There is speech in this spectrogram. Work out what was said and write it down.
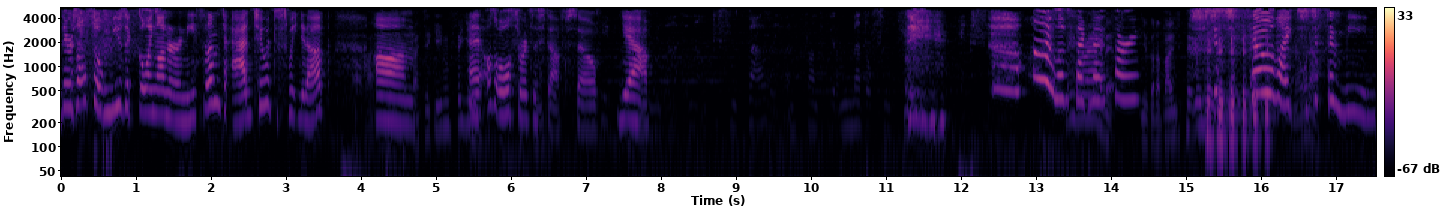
there's also music going on underneath them to add to it to sweeten it up. Oh, Um, that's prophetic even for you. and also all sorts of stuff. So yeah. I love Leave her out Sekhmet. of it. Sorry. You've got a bone to pick with me. Just so like No she's just so mean.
